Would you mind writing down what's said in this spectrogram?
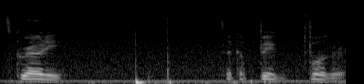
It's grody. It's like a big booger.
